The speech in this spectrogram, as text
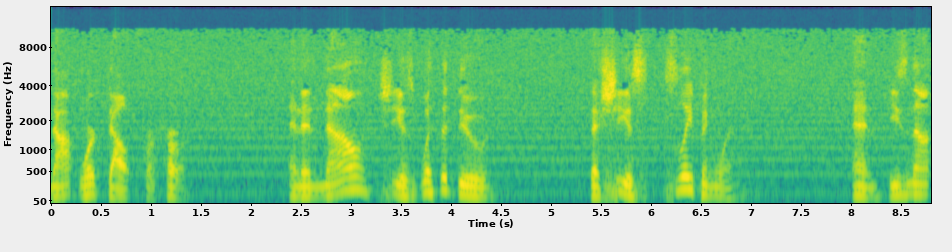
not worked out for her. And then now she is with a dude that she is sleeping with. And he's not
